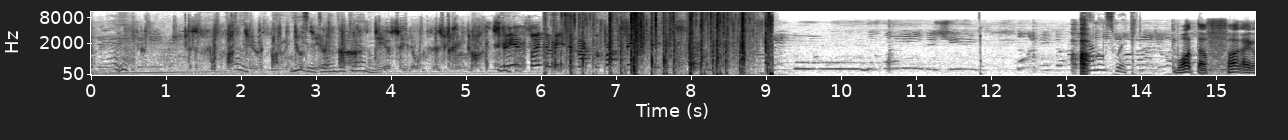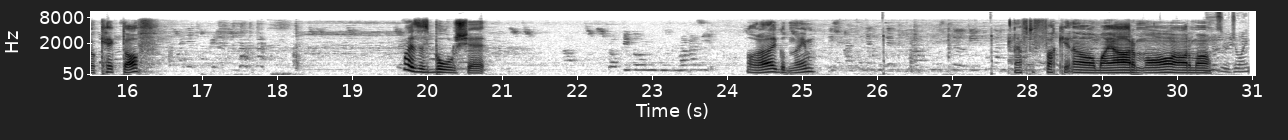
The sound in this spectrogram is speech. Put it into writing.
Stay inside the Razorback for fuck's sake. Channel switched. What the fuck? I got kicked off? What is this bullshit? Alright, good name. I have to fucking oh my arm, oh armor.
